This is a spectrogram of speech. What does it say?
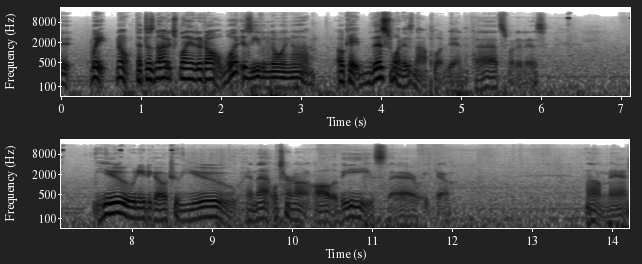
it. Wait, no, that does not explain it at all. What is even going on? Okay, this one is not plugged in. That's what it is. You need to go to you, and that will turn on all of these. There we go. Oh, man.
